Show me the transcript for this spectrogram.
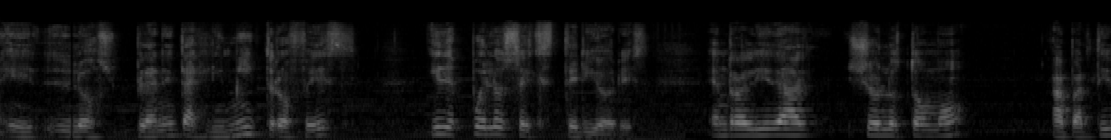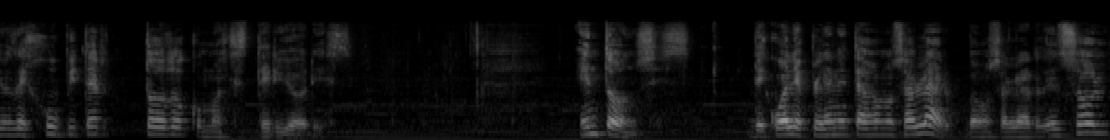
eh, los planetas limítrofes y después los exteriores. En realidad yo los tomo a partir de Júpiter todo como exteriores. Entonces, ¿de cuáles planetas vamos a hablar? Vamos a hablar del Sol,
